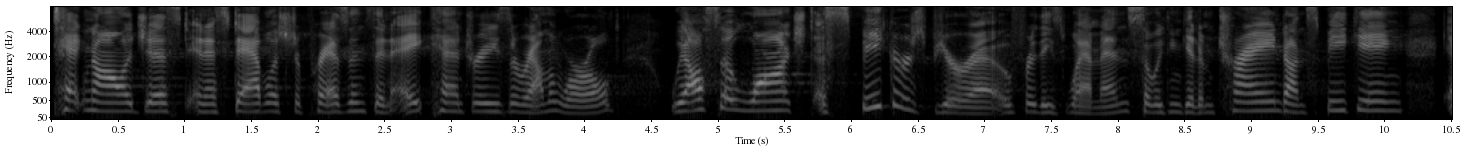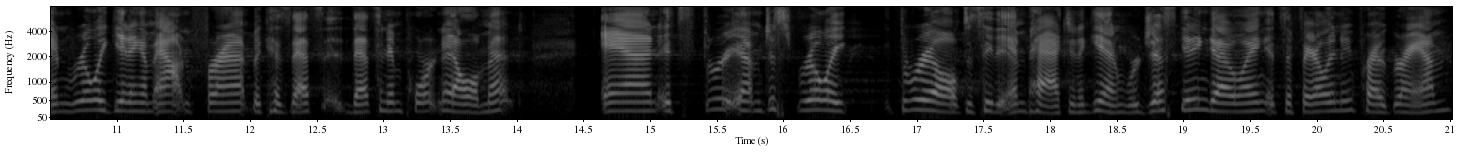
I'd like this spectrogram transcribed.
technologists and established a presence in eight countries around the world. We also launched a speakers bureau for these women so we can get them trained on speaking and really getting them out in front because that's, that's an important element. And it's through, I'm just really thrilled to see the impact. And again, we're just getting going. It's a fairly new program.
